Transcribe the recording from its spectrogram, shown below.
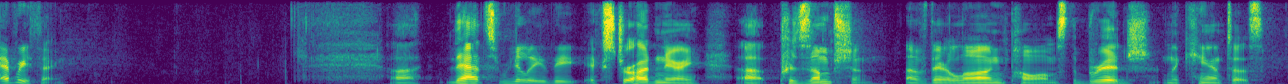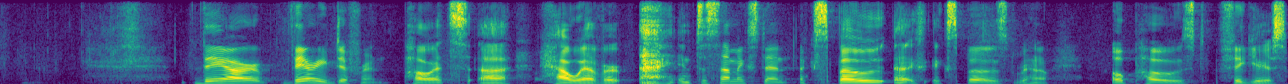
everything. Uh, that's really the extraordinary uh, presumption of their long poems, the bridge and the cantos. They are very different poets, uh, however, and to some extent expo uh, exposed, you know, opposed figures.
